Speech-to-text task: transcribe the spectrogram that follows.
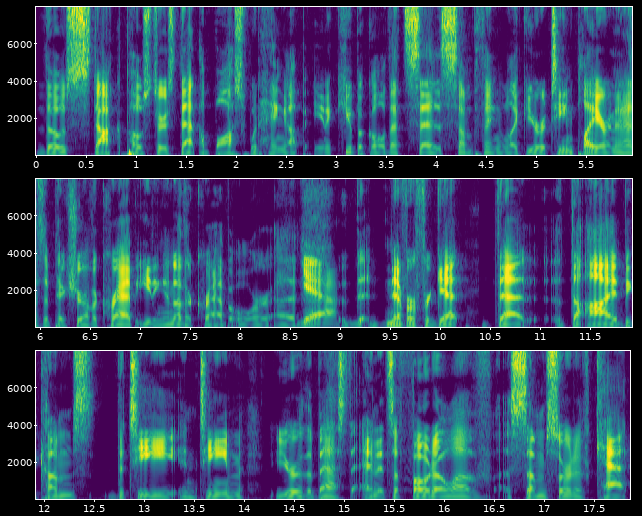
those stock posters that a boss would hang up in a cubicle that says something like, You're a team player, and it has a picture of a crab eating another crab, or uh, Yeah. th- never forget that the I becomes the T in team. You're the best, and it's a photo of some sort of cat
